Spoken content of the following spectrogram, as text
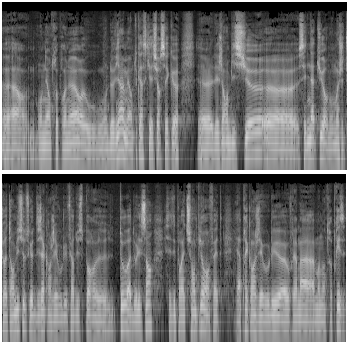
alors, on est entrepreneur ou on le devient, mais en tout cas, ce qui est sûr, c'est que euh, les gens ambitieux, euh, c'est une nature. Donc moi, j'ai toujours été ambitieux parce que déjà, quand j'ai voulu faire du sport tôt, adolescent, c'était pour être champion en fait. Et après, quand j'ai voulu ouvrir ma mon entreprise,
